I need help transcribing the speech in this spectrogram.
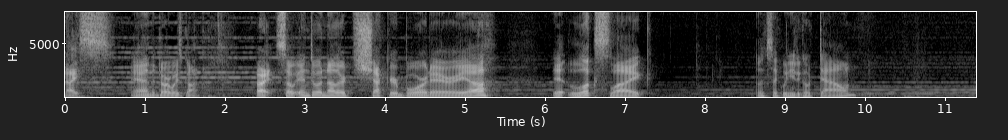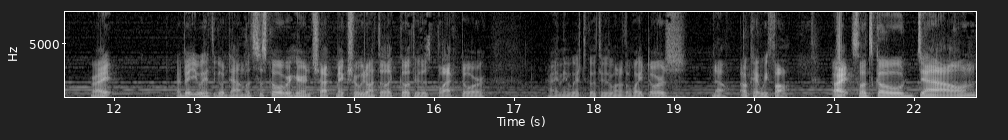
Nice. And the doorway's gone. All right, so into another checkerboard area. It looks like looks like we need to go down. Right? I bet you we have to go down. Let's just go over here and check, make sure we don't have to like go through this black door. All right, maybe we have to go through one of the white doors. No. Okay, we fall. All right, so let's go down.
